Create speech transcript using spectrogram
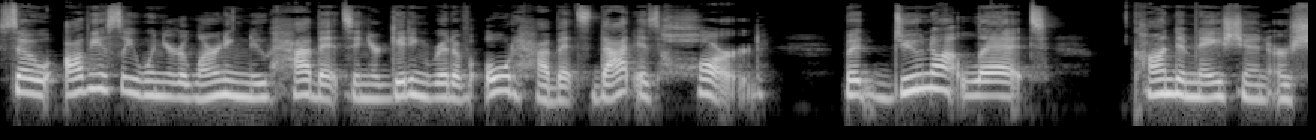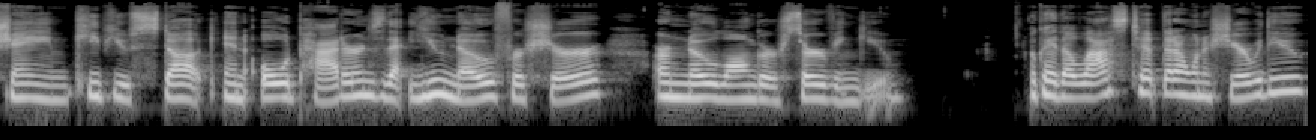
So obviously, when you're learning new habits and you're getting rid of old habits, that is hard. But do not let condemnation or shame keep you stuck in old patterns that you know for sure are no longer serving you. Okay, the last tip that I want to share with you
